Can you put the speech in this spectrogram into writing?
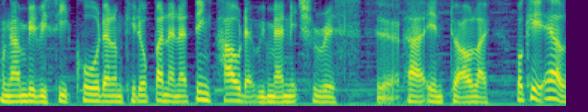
mengambil risiko dalam kehidupan and I think how that we manage risk Yeah. uh, into our life. Okay, L.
